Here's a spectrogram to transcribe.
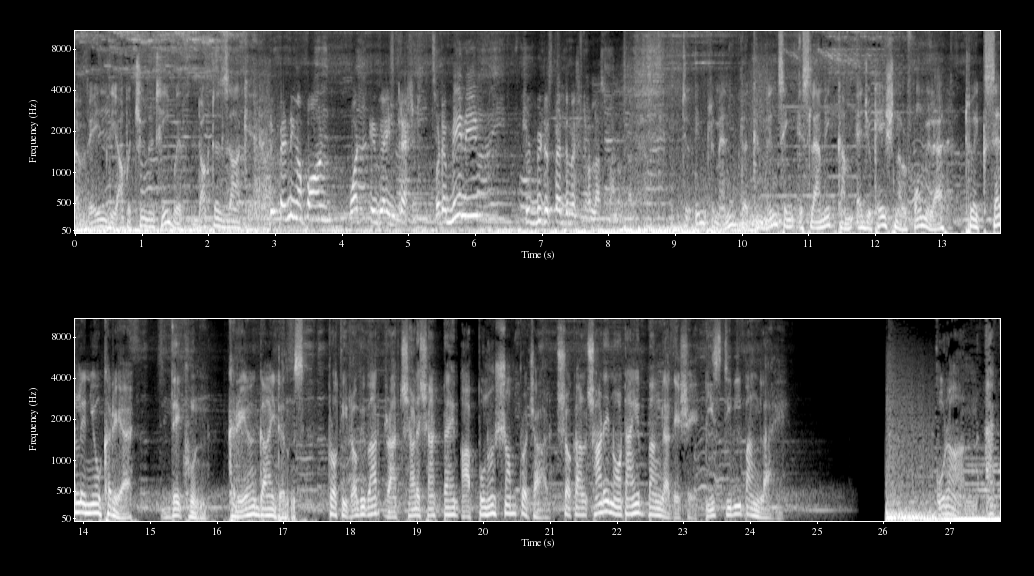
Avail the opportunity with Dr. Zakir. Depending upon what is your interest. But the main aim should be to spread the message of Allah subhanahu wa ta'ala. To implement the convincing Islamic come educational formula to excel in your career. দেখুন Career Guidance প্রতি রবিবার রাত সাড়ে সাতটায় আপ পুনঃ সম্প্রচার সকাল সাড়ে নটায় বাংলাদেশে পিস টিভি বাংলায় কোরআন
